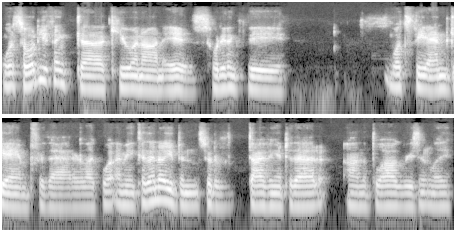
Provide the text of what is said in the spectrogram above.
what so what do you think uh, QAnon is? What do you think the what's the end game for that or like what I mean because I know you've been sort of diving into that on the blog recently.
